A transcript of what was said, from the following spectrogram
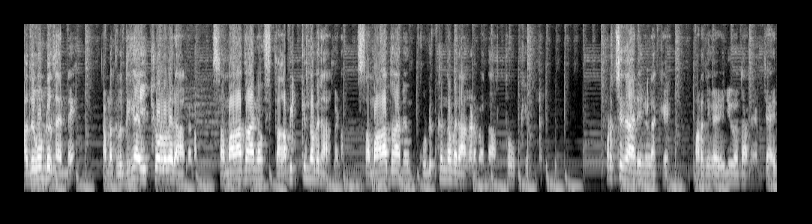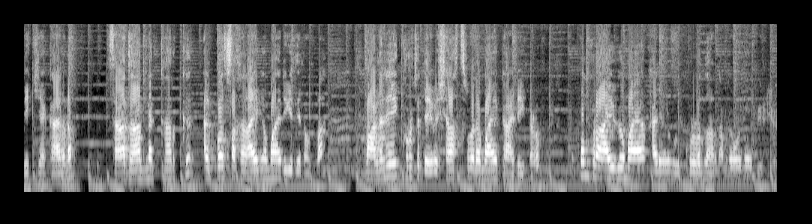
അതുകൊണ്ട് തന്നെ നമ്മൾ ഹൃദയ ഐക്യമുള്ളവരാകണം സമാധാനം സ്ഥാപിക്കുന്നവരാകണം സമാധാനം കൊടുക്കുന്നവരാകണം എന്ന അർത്ഥമൊക്കെ ഉണ്ട് കുറച്ച് കാര്യങ്ങളൊക്കെ പറഞ്ഞു കഴിഞ്ഞു എന്നാണ് ഞാൻ വിചാരിക്കുക. കാരണം സാധാരണക്കാർക്ക് അല്പം സഹായകമായ രീതിയിലുള്ള വളരെ കുറച്ച് ദൈവശാസ്ത്രപരമായ കാര്യങ്ങളും ഒപ്പം പ്രായോഗികമായ കാര്യങ്ങളും ഉൾക്കൊള്ളുന്നതാണ് നമ്മുടെ ഓരോ വീഡിയോ.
